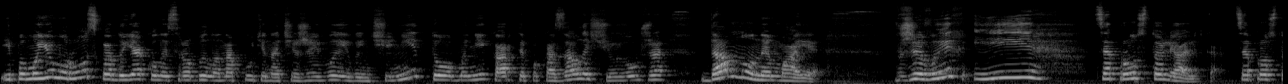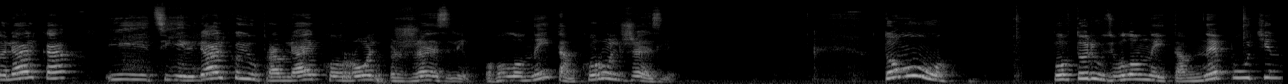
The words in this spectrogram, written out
І по моєму розкладу, я колись робила на Путіна, чи живий він чи ні, то мені карти показали, що його вже давно немає в живих, і це просто лялька. Це просто лялька, і цією лялькою управляє король жезлів. Головний там король жезлів. Тому, повторюсь, головний там не Путін,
